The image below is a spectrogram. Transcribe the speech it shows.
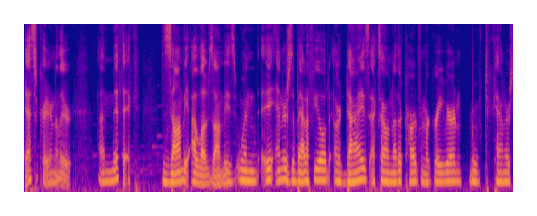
Desecrator, another uh, mythic. Zombie. I love zombies. When it enters the battlefield or dies, exile another card from our graveyard, and move two counters.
